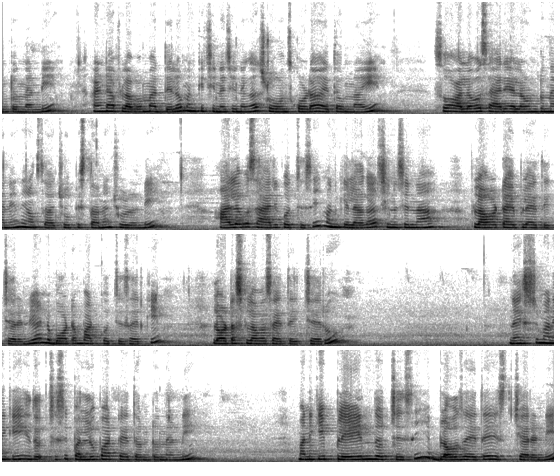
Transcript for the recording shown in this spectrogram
ఉంటుందండి. అండ్ ఆ ఫ్లవర్ మధ్యలో మనకి చిన్న చిన్నగా స్టోన్స్ కూడా అయితే ఉన్నాయి. సో ఆల్ ఓవర్ శారీ ఎలా ఉంటుందని నేను ఒకసారి చూపిస్తాను చూడండి. ఆల్ ఓవర్ శారీకి వచ్చేసి మనకి ఇలాగా చిన్న చిన్న ఫ్లవర్ టైప్లో అయితే ఇచ్చారండి. అండ్ బాటమ్ పార్ట్కి వచ్చేసరికి లోటస్ ఫ్లవర్స్ అయితే ఇచ్చారు. నెక్స్ట్ మనకి ఇది వచ్చేసి పళ్ళు పార్ట్ అయితే ఉంటుందండి. మనకి ప్లెయిన్ది వచ్చేసి బ్లౌజ్ అయితే ఇచ్చారండి.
